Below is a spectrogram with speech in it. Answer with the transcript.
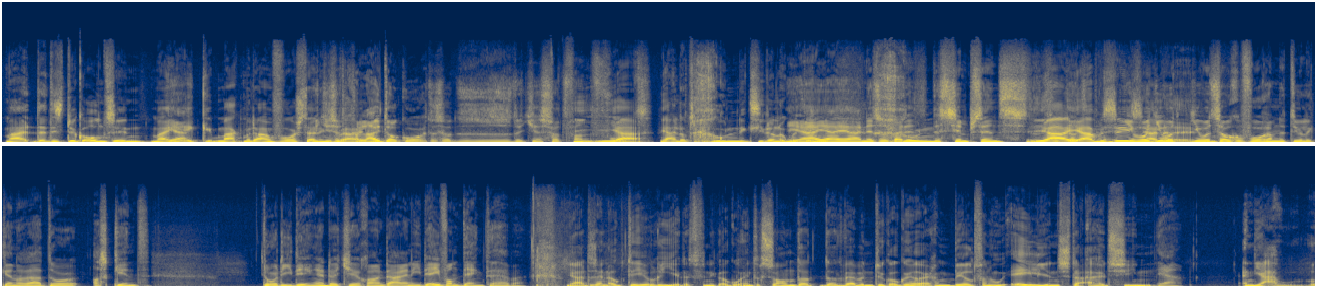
maar dat is natuurlijk onzin. Maar Ja. ik maak me daar een voorstelling dat je bij. geluid ook hoort? Zzz, dat je een soort van voelt. Ja, ja, en dat groen. Ik zie dan ook Ja, meteen... ja, ja. Net zoals bij de, Simpsons. Dus Ja, ja, precies. Je wordt, Ja, je, wordt, je wordt zo gevormd natuurlijk inderdaad door als kind. Door die dingen. Dat je gewoon daar een idee van denkt te hebben. Ja, er zijn ook theorieën. Dat vind ik ook wel interessant. Dat, dat we hebben natuurlijk ook heel erg een beeld van hoe aliens eruit zien. Ja. En ja, ho-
